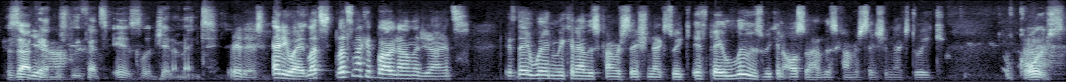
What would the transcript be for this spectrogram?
because that Yeah. Panthers defense is legitimate. It is. Anyway, let's let's not get bogged down in the Giants. If they win, we can have this conversation next week. If they lose, we can also have this conversation next week. Of course,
